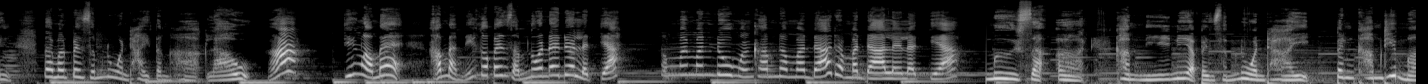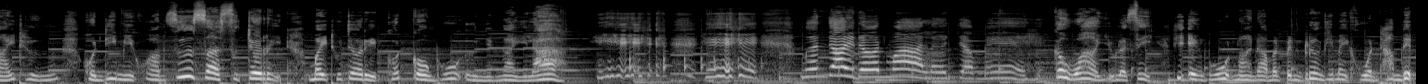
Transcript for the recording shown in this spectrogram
ง แต่มันเป็นสำนวนไทยต่างหากเล่า จริงเหรอแม่คำแบบนี้ก็เป็นสำนวนได้ด้วยเหรอจ๊ะทำไมมันดูเหมือนคำธรรมดาธรรมดาเลยล่ะจ๊ะมือสะอาดคำนี้เนี่ยเป็นสำนวนไทย เป็นคำที่หมายถึง คนที่มีความซื่อสัตย์สุจริต ไม่ทุจริตคดโกงผู้อื่นยังไงล่ะ เหมือนย่อยเดินว่าเลยจ้ะแม่ ก็ว่าอยู่ละสิ ที่เองพูดมานะมันเป็นเรื่องที่ไม่ควรทำเด็ด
